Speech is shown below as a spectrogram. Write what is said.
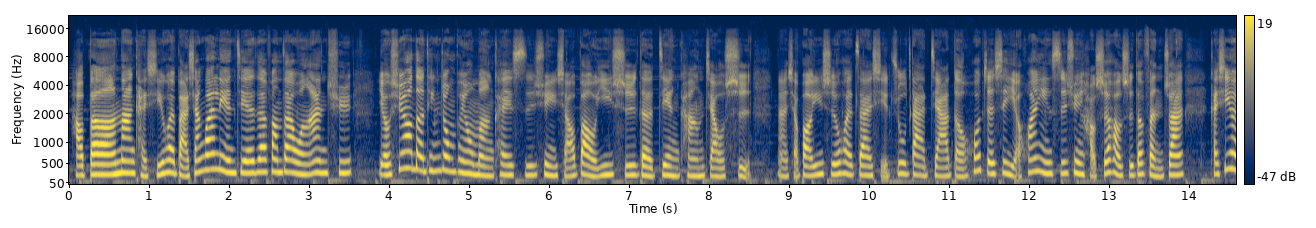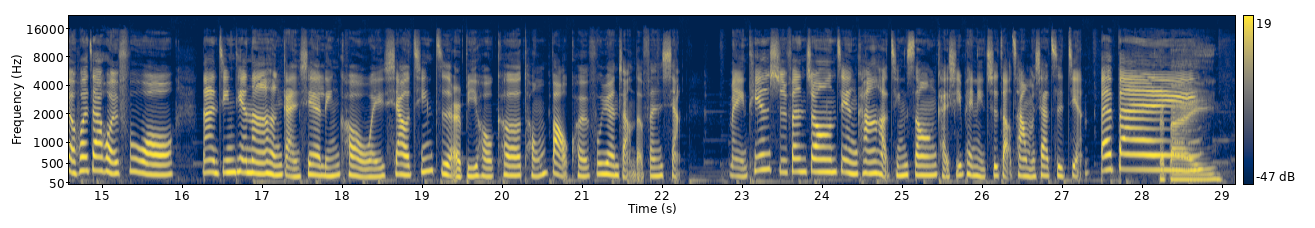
好的，那凯西会把相关链接再放在文案区，有需要的听众朋友们可以私讯小宝医师的健康教室，那小宝医师会在协助大家的，或者是也欢迎私讯好时好时的粉砖，凯西也会再回复哦。那今天呢，很感谢林口微笑亲子耳鼻喉科童宝奎副院长的分享，每天十分钟，健康好轻松，凯西陪你吃早餐，我们下次见，拜拜，拜拜。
